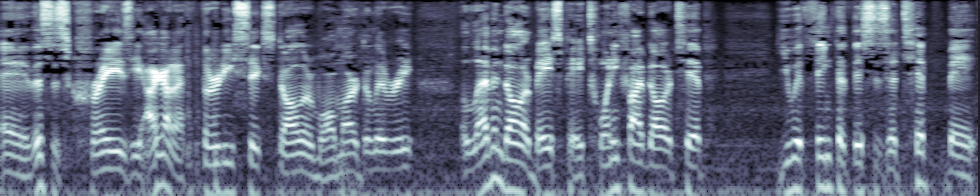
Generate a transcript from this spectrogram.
Hey, this is crazy. I got a $36 Walmart delivery, $11 base pay, $25 tip. You would think that this is a tip bait,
